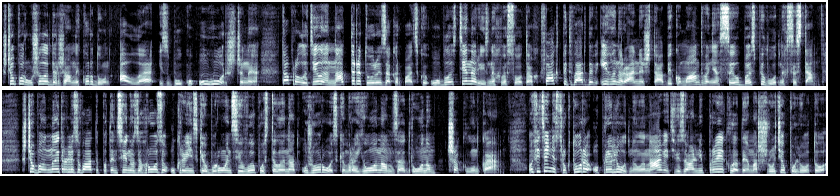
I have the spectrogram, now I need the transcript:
що порушили державний кордон, але із боку Угорщини та пролетіли над територією Закарпатської області на різних висотах. Факт підтвердив і Генеральний штаб, і командування сил безпілотних систем. Щоб нейтралізувати потенційну загрозу, українські оборонці випустили над Ужгородським районом за дроном Чаклун КМ. Офіційні структури оприлюднили навіть візуальні приклади маршрутів польоту.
